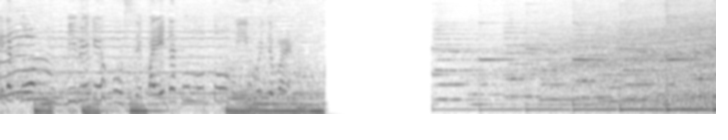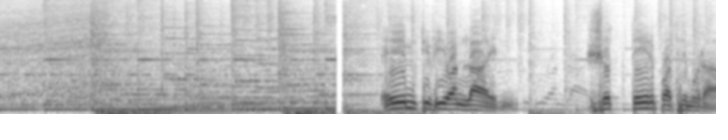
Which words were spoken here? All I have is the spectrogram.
এটা কোন বিবেকে করছে? বা এটা কোনো তো ই হইতে পারে না। এম টিভি অনলাইন, সত্যের পথে মোরা।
